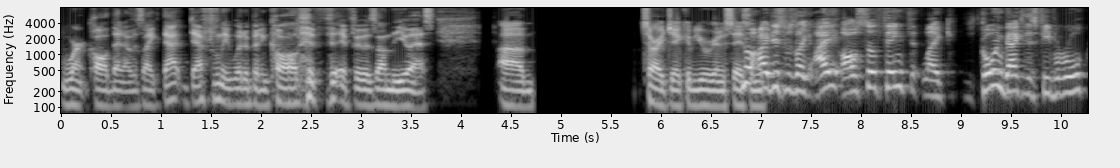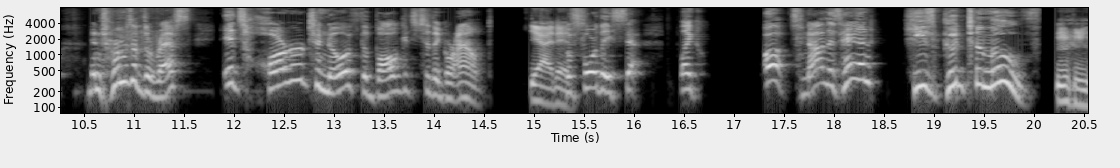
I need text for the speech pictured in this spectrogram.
weren't called. That I was like that definitely would have been called if if it was on the U.S. Um, sorry, Jacob, you were going to say No, something. I just was like, I also think that like going back to this FIBA rule in terms of the refs, it's harder to know if the ball gets to the ground yeah, it is. before they set. Like, oh, it's not in his hand. He's good to move. hmm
